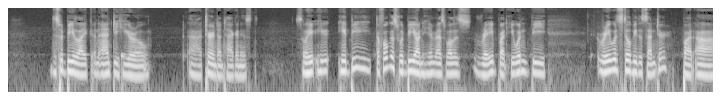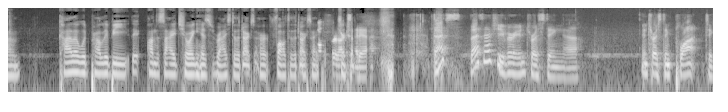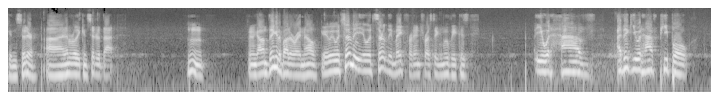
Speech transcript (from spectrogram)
This would be like an anti-hero uh, turned antagonist. So he he he'd be the focus would be on him as well as Rey, but he wouldn't be. Rey would still be the center, but um, Kylo would probably be on the side showing his rise to the dark side or fall to the dark side. For the dark side, yeah. That's that's actually a very interesting, uh, interesting plot to consider. Uh, I never really considered that. Hmm. I'm thinking about it right now. It, it would certainly it would certainly make for an interesting movie because you would have, I think you would have people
